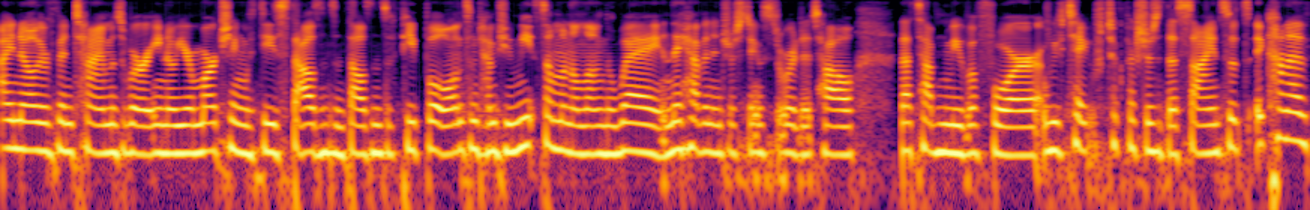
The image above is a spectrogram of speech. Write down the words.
I know there have been times where you know you're marching with these thousands and thousands of people, and sometimes you meet someone along the way, and they have an interesting story to tell. That's happened to me before. We've take, took pictures of the sign, so it's it kind of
